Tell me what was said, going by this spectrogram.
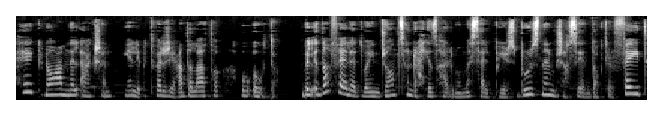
هيك نوع من الأكشن يلي بتفرجي عضلاته وقوته. بالإضافة إلى دوين جونسون رح يظهر الممثل بيرس بروزنان بشخصية دكتور Fate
